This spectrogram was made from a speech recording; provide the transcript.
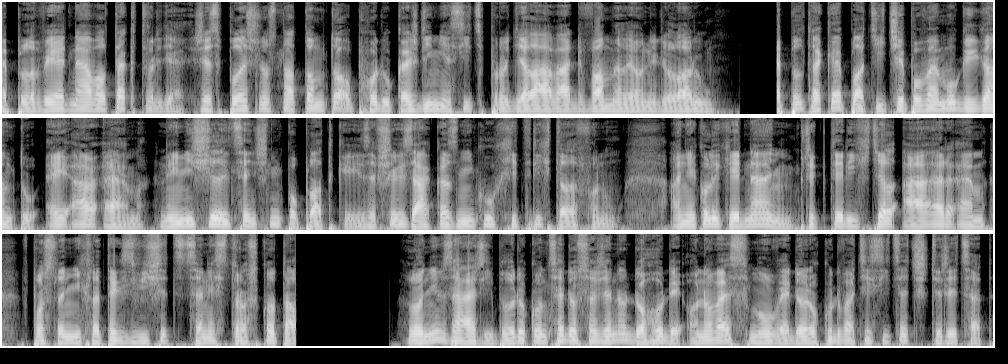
Apple vyjednával tak tvrdě, že společnost na tomto obchodu každý měsíc prodělává 2 miliony dolarů. Apple také platí čipovému gigantu ARM nejnižší licenční poplatky ze všech zákazníků chytrých telefonů a několik jednání, při kterých chtěl ARM v posledních letech zvýšit ceny stroskotal. Loni v září bylo dokonce dosaženo dohody o nové smlouvě do roku 2040.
